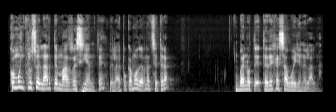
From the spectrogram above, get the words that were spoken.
como incluso el arte más reciente, de la época moderna, etcétera, bueno, te, te deja esa huella en el alma.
